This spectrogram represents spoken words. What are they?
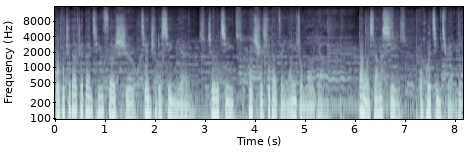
我不知道这段青涩时坚持的信念究竟会持续到怎样一种模样，但我相信我会尽全力。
